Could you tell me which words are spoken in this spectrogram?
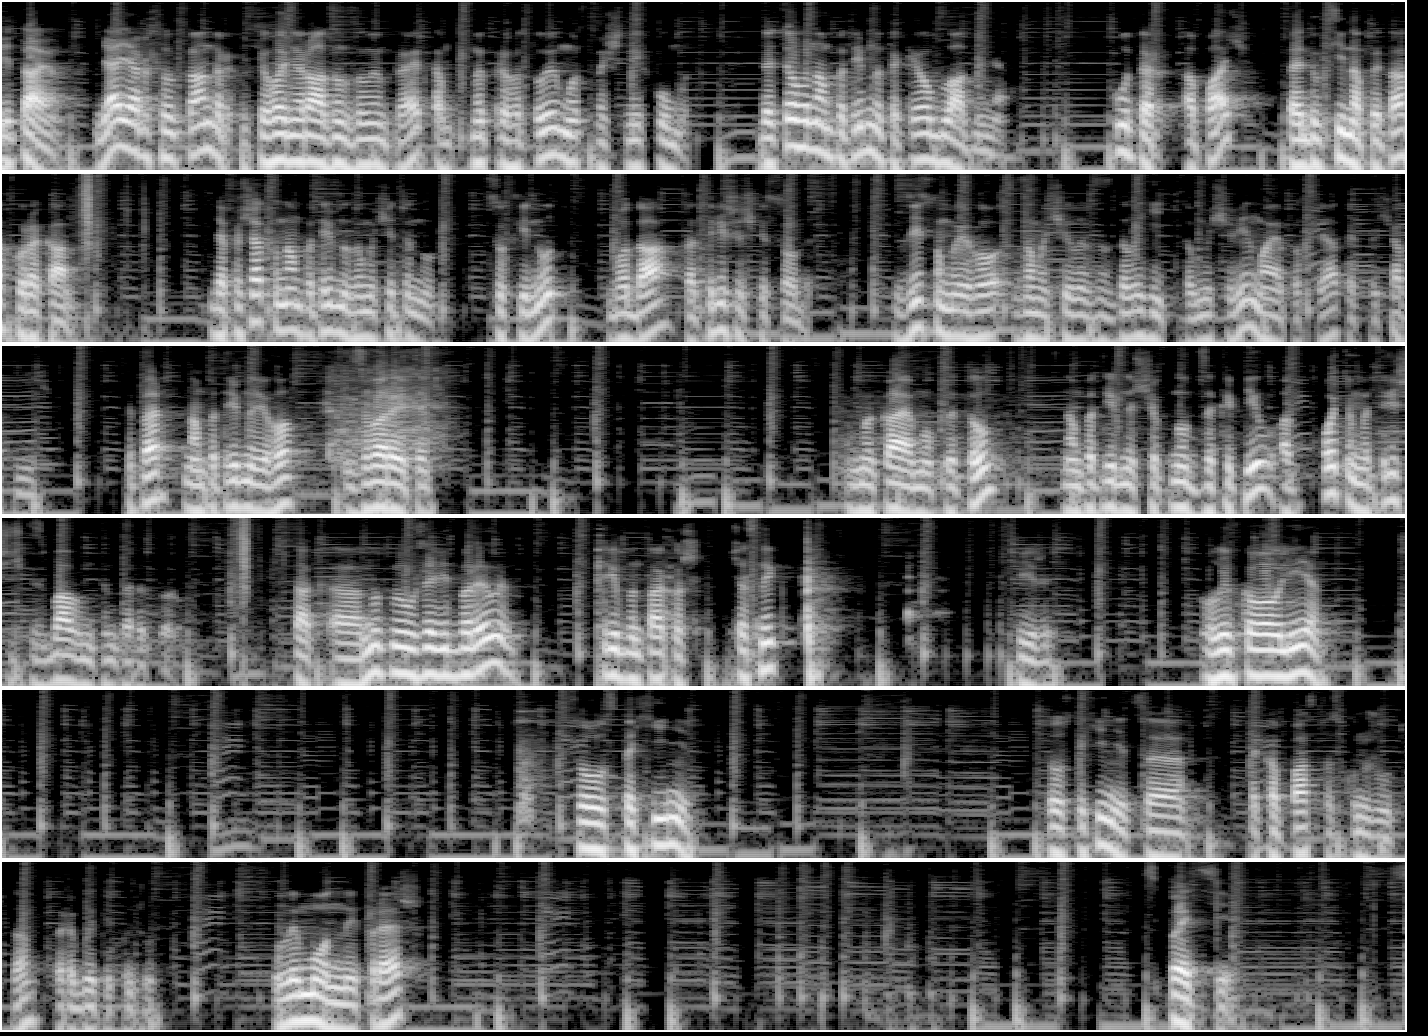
Вітаю! Я Ярос Олександр, і сьогодні разом з новим проектом ми приготуємо смачний хумус. Для цього нам потрібно таке обладнання: кутер Apache та індукційна плита Huracan. Для початку нам потрібно замочити нут, сухий нут, вода та трішечки соди. Звісно, ми його замочили заздалегідь, тому що він має постояти хоча б ніч. Тепер нам потрібно його зварити. Вмикаємо плиту. Нам потрібно, щоб нут закипів, а потім ми трішечки збавимо температуру. Так, е, нут ми вже відварили. Потрібен також часник свіжий, оливкова олія, соус тахіні. Соус тахіні це така паста з кунжуту, да? перебитий кунжут. Лимонний фреш. Спеції,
